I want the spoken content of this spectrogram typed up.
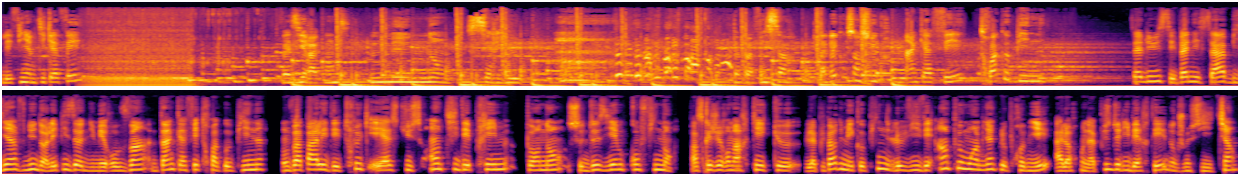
Les filles, un petit café? Vas-y, raconte. Mais non, sérieux. T'as pas fait ça Avec ou sans sucre? Un café, trois copines. Salut, c'est Vanessa, bienvenue dans l'épisode numéro 20 d'Un café, trois copines. On va parler des trucs et astuces anti-déprime pendant ce deuxième confinement. Parce que j'ai remarqué que la plupart de mes copines le vivaient un peu moins bien que le premier, alors qu'on a plus de liberté. Donc je me suis dit, tiens,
